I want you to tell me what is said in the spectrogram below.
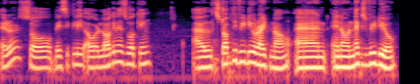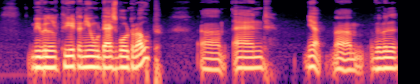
error. So basically our login is working. I will stop the video right now. And in our next video we will create a new dashboard route. Um, and yeah um, we will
